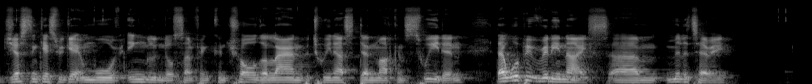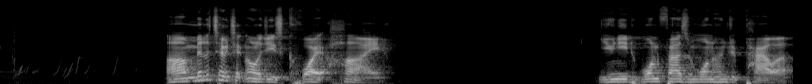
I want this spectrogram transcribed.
just in case we get in war with England or something, control the land between us, Denmark, and Sweden. That would be really nice. Um, military. Our military technology is quite high. You need 1,100 power.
